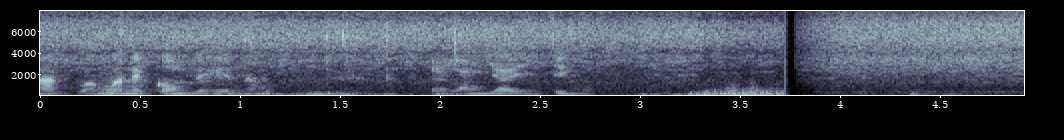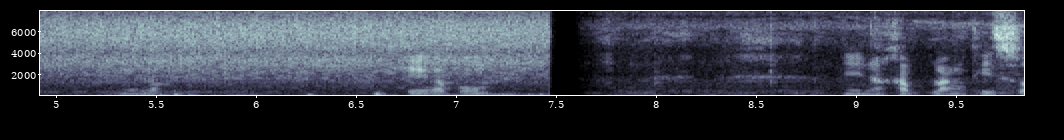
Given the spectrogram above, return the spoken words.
นัดหวังว่าในกล้องจะเห็นนะ แต่รังใหญ่จริงๆครับนี่ครับโอเคครับผม นี่นะครับรังที่ส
